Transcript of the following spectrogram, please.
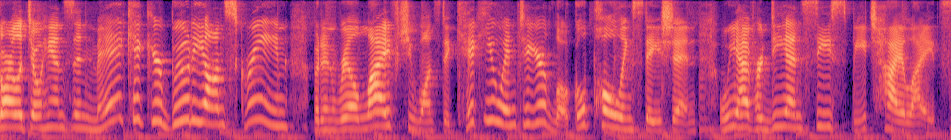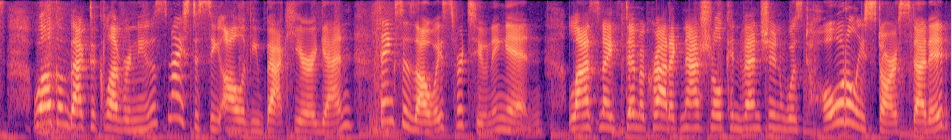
Scarlett Johansson may kick your booty on screen, but in real life, she wants to kick you into your local polling station. We have her DNC speech highlights. Welcome back to Clevver News. Nice to see all of you back here again. Thanks as always for tuning in. Last night's Democratic National Convention was totally star studded,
